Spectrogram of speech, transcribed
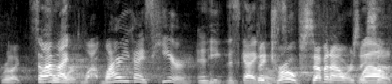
We're like, So I'm like, why, are you guys here? And he, this guy they goes, drove seven hours. They well, said.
